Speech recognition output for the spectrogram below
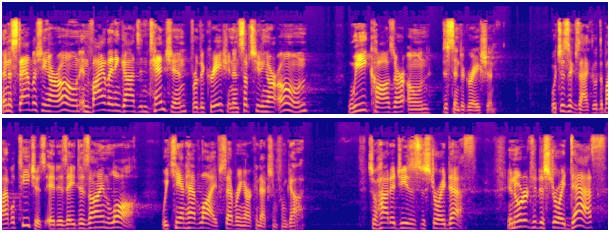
and establishing our own and violating God's intention for the creation and substituting our own, we cause our own disintegration, which is exactly what the Bible teaches. It is a design law. We can't have life severing our connection from God. So, how did Jesus destroy death? In order to destroy death,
